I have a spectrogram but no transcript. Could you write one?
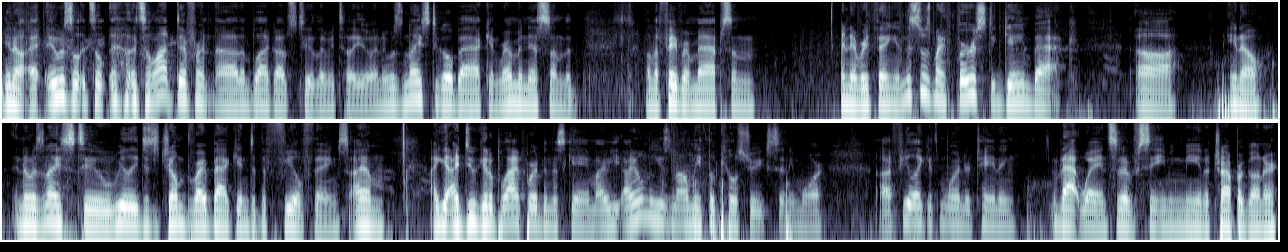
you know, it was it's a it's a lot different uh, than Black Ops 2, let me tell you. And it was nice to go back and reminisce on the on the favorite maps and and everything. And this was my first game back. Uh, you know, and it was nice to really just jump right back into the feel of things. I am, I, I do get a Blackbird in this game. I I only use non-lethal kill streaks anymore. I feel like it's more entertaining that way instead of seeing me in a chopper gunner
